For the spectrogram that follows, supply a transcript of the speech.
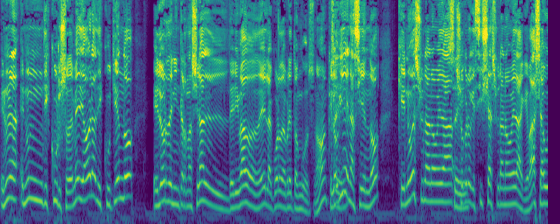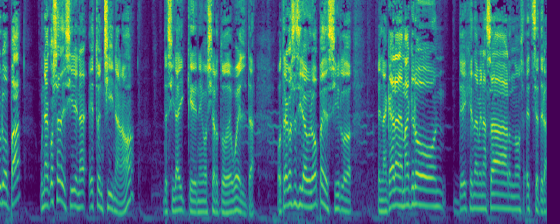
en, una, en un discurso de media hora discutiendo el orden internacional derivado del acuerdo de Bretton Woods, ¿no? Que lo vienen haciendo, que no es una novedad, Sí. yo creo que sí ya es una novedad que vaya a Europa. Una cosa es decir en- esto en China, ¿no? Decir hay que negociar todo de vuelta. Otra cosa es ir a Europa y decirlo en la cara de Macron, dejen de amenazarnos, etcétera.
